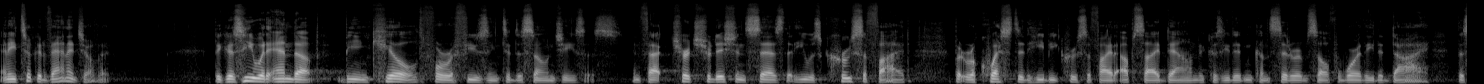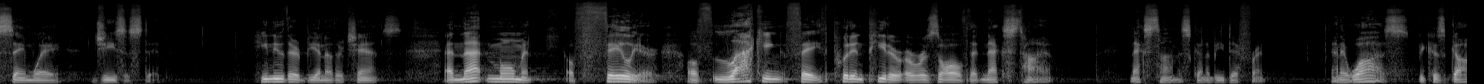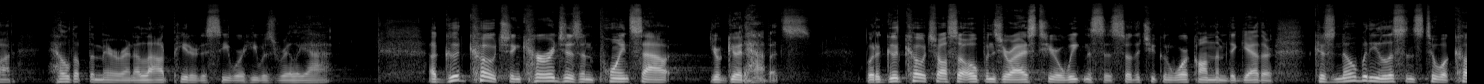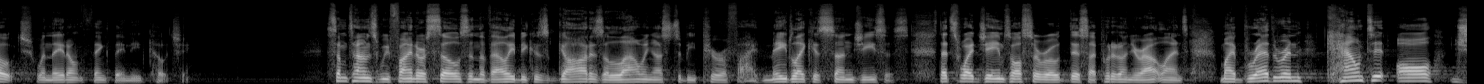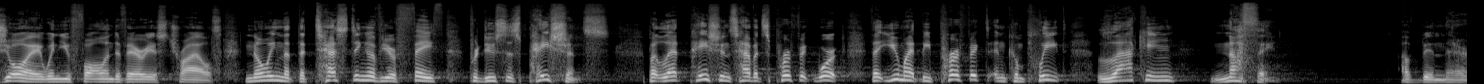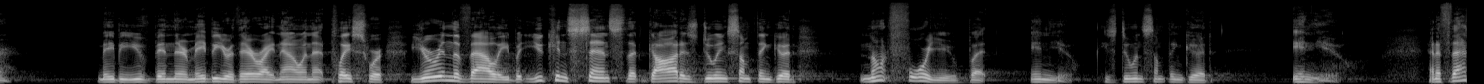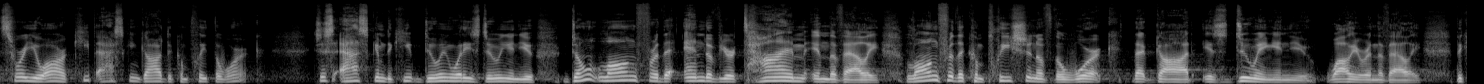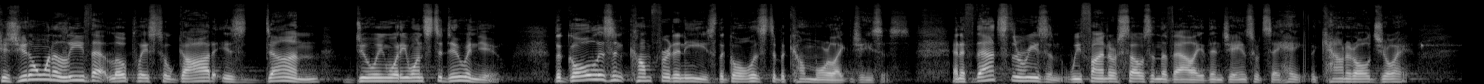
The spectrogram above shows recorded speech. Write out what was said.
And he took advantage of it because he would end up being killed for refusing to disown Jesus. In fact, church tradition says that he was crucified, but requested he be crucified upside down because he didn't consider himself worthy to die the same way Jesus did. He knew there'd be another chance. And that moment of failure, of lacking faith, put in Peter a resolve that next time, next time it's going to be different. And it was because God held up the mirror and allowed Peter to see where he was really at. A good coach encourages and points out your good habits. But a good coach also opens your eyes to your weaknesses so that you can work on them together. Because nobody listens to a coach when they don't think they need coaching. Sometimes we find ourselves in the valley because God is allowing us to be purified, made like his son Jesus. That's why James also wrote this. I put it on your outlines. My brethren, count it all joy when you fall into various trials, knowing that the testing of your faith produces patience. But let patience have its perfect work, that you might be perfect and complete, lacking nothing. I've been there. Maybe you've been there. Maybe you're there right now in that place where you're in the valley, but you can sense that God is doing something good, not for you, but in you. He's doing something good in you. And if that's where you are, keep asking God to complete the work. Just ask Him to keep doing what He's doing in you. Don't long for the end of your time in the valley. Long for the completion of the work that God is doing in you while you're in the valley. Because you don't want to leave that low place till God is done doing what He wants to do in you. The goal isn't comfort and ease, the goal is to become more like Jesus. And if that's the reason we find ourselves in the valley, then James would say, hey, count it all joy.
